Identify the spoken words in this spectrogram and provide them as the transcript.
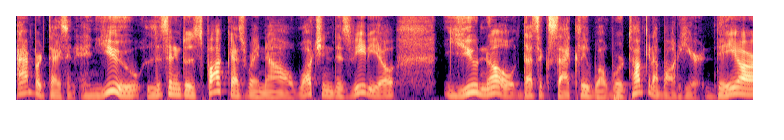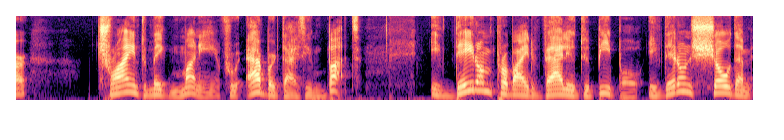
advertising. And you listening to this podcast right now, watching this video, you know that's exactly what we're talking about here. They are trying to make money through advertising, but if they don't provide value to people, if they don't show them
